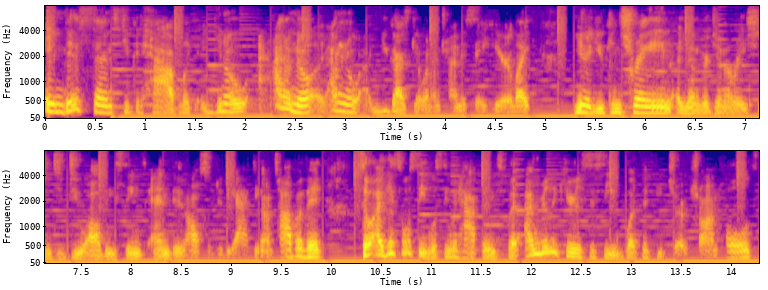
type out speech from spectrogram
in this sense, you could have like, you know, I don't know, I don't know, you guys get what I'm trying to say here. Like, you know, you can train a younger generation to do all these things and then also do the acting on top of it. So I guess we'll see, we'll see what happens. But I'm really curious to see what the future of Tron holds.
